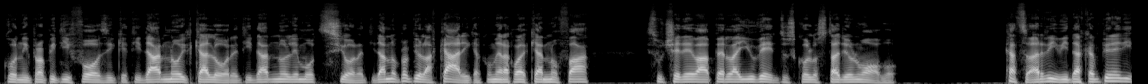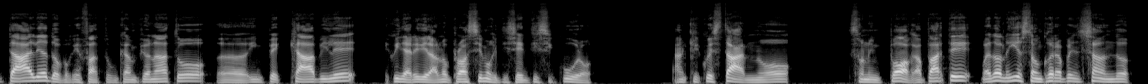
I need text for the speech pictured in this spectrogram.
con i propri tifosi che ti danno il calore, ti danno l'emozione, ti danno proprio la carica, come era qualche anno fa, succedeva per la Juventus con lo stadio nuovo. Cazzo, arrivi da campione d'Italia dopo che hai fatto un campionato eh, impeccabile e quindi arrivi l'anno prossimo che ti senti sicuro. Anche quest'anno sono in poca. A parte, madonna, io sto ancora pensando,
